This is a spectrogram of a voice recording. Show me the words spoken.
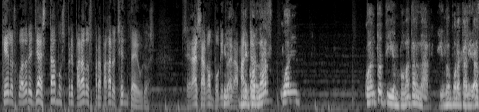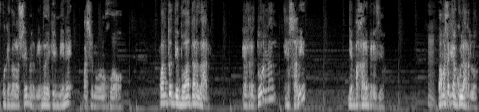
que los jugadores ya estamos preparados para pagar 80 euros. Se dan saca un poquito Mira, de la manga. recordad cuán- cuánto tiempo va a tardar, y no por la calidad, porque no lo sé, pero viendo de quién viene, va a ser un buen juego. ¿Cuánto tiempo va a tardar el Returnal en salir y en bajar el precio? Hmm. Vamos a calcularlo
